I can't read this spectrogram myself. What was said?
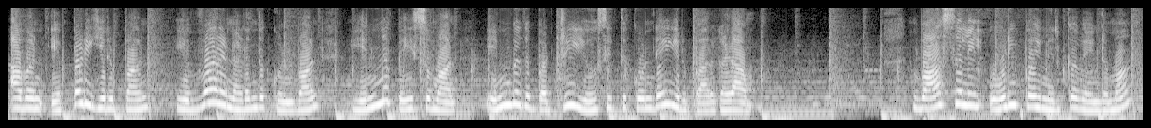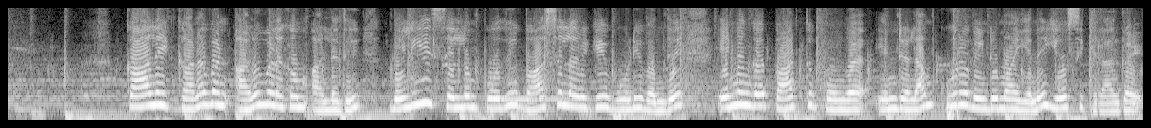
அவன் எப்படி இருப்பான்? எவ்வாறு நடந்து கொள்வான்? என்ன பேசுவான்? என்பது பற்றி யோசித்துக் கொண்டே இருப்பார்களாம். வாசலில் ஓடிப்போய் நிற்க வேண்டுமா? காலை கணவன் அலுவலகம் அல்லது வெளியே செல்லும் போது வாசல் அருகே ஓடி வந்து என்னங்க பார்த்து போங்க என்றெல்லாம் கூற வேண்டுமா என யோசிக்கிறார்கள்.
